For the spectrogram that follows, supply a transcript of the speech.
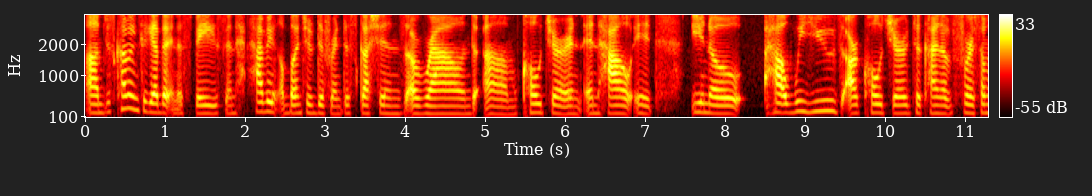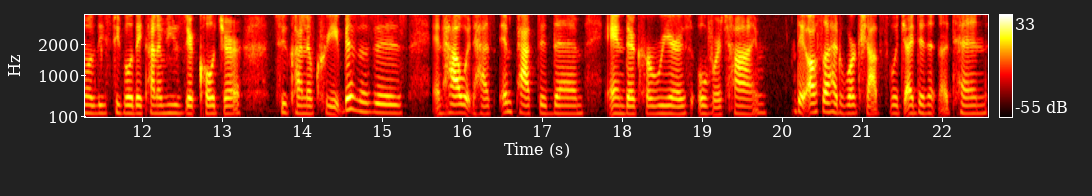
Um, just coming together in a space and having a bunch of different discussions around um, culture and, and how it you know, how we use our culture to kind of for some of these people they kind of use their culture to kind of create businesses and how it has impacted them and their careers over time. They also had workshops which i didn't attend.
